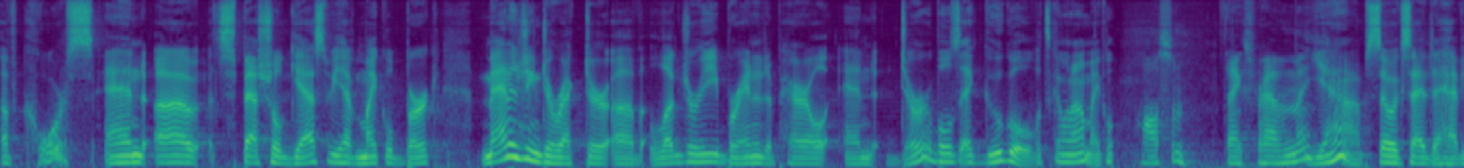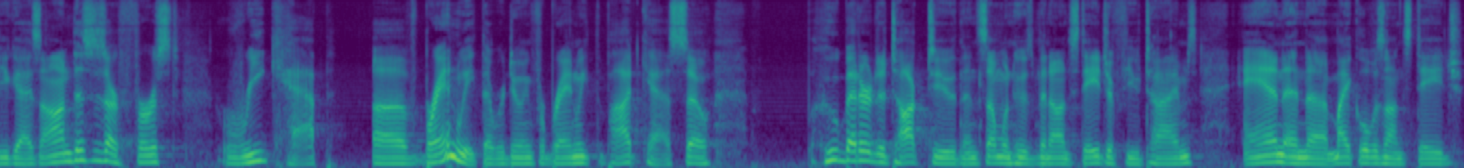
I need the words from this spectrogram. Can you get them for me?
Of course. And uh, special guest, we have Michael Burke, Managing Director of Luxury Branded Apparel and Durables at Google. What's going on, Michael? Awesome. Thanks for having me. Yeah, I'm so excited to have you guys on. This is our first recap of Brand Week that we're doing for Brand Week the podcast. So who better to talk to than someone who's been on stage a few times? Ann and uh, Michael was on stage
